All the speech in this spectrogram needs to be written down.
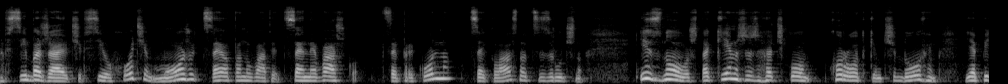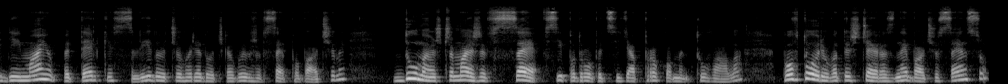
всі бажаючі, всі охочі можуть це опанувати. Це не важко, це прикольно, це класно, це зручно. І знову ж таким же ж гачком, коротким чи довгим, я піднімаю петельки слідуючого рядочка. Ви вже все побачили. Думаю, що майже все, всі подробиці я прокоментувала. Повторювати ще раз не бачу сенсу.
